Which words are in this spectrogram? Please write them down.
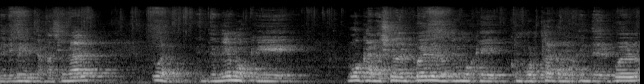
de, nivel internacional. Bueno, entendemos que Boca nació del pueblo y nos tenemos que comportar como gente del pueblo,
